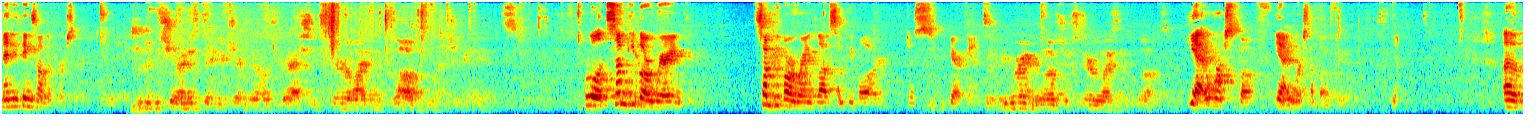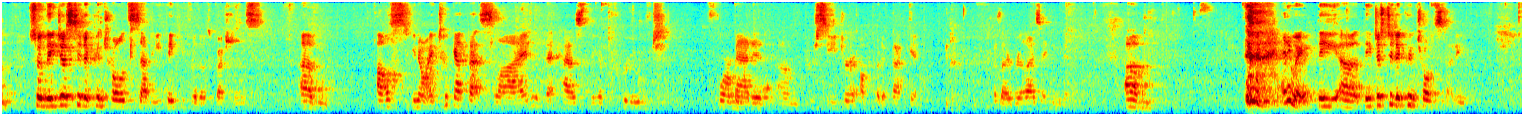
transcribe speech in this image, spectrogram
many things on the person are contaminated. To make sure I understand your terminology, you're actually sterilizing gloves, not your hands. Well, some people are wearing, some people are wearing gloves, some people are just bare hands. So if you're wearing gloves, you're sterilizing the gloves. Yeah, it works both. Yeah, it works on both. Um, so they just did a controlled study. Thank you for those questions. Um, you know, I took out that slide that has the approved formatted um, procedure. I'll put it back in because I realize I need it. Um, anyway, they uh, they just did a controlled study,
